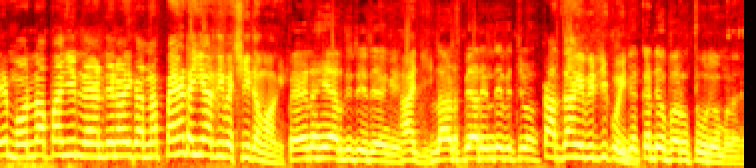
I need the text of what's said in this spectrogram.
ਇਹ ਮੁੱਲ ਆਪਾਂ ਜੀ ਲੈਣ ਦੇ ਨਾਲ ਹੀ ਕਰਨਾ 65000 ਦੀ ਬੱਚੀ ਦਵਾਂਗੇ। 65000 ਦੀ ਦੇ ਦੇਾਂਗੇ ਹਾਂਜੀ। ਲਾੜ ਪਿਆਰ ਇਹਦੇ ਵਿੱਚੋਂ? ਕਰ ਦਾਂਗੇ ਵੀਰ ਜੀ ਕੋਈ ਹੈ ਨਹੀਂ। ਕੱਢਿਓ ਬਾਹਰੋਂ ਤੋਰਿਓ ਮੜਾ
